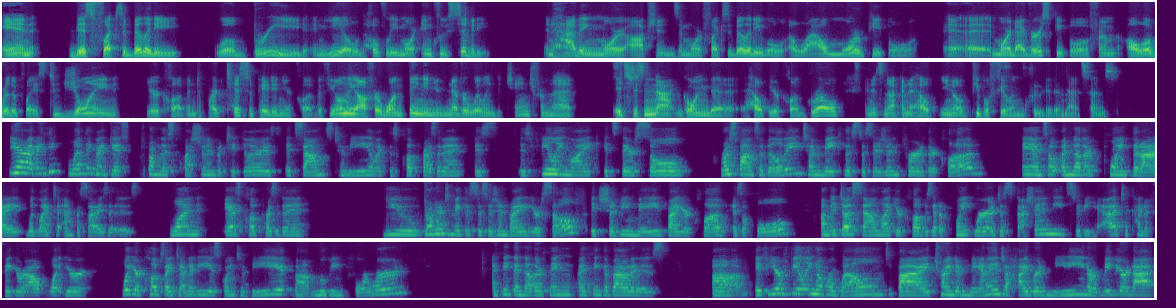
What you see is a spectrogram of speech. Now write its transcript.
And this flexibility will breed and yield hopefully more inclusivity. And having more options and more flexibility will allow more people uh, more diverse people from all over the place to join your club and to participate in your club. If you only offer one thing and you're never willing to change from that, it's just not going to help your club grow and it's not going to help, you know, people feel included in that sense. Yeah, and I think one thing I get from this question in particular is it sounds to me like this club president is is feeling like it's their sole responsibility to make this decision for their club. And so another point that I would like to emphasize is one as club president, you don't have to make this decision by yourself. It should be made by your club as a whole. Um, it does sound like your club is at a point where a discussion needs to be had to kind of figure out what your what your club's identity is going to be um, moving forward. I think another thing I think about is um, if you're feeling overwhelmed by trying to manage a hybrid meeting, or maybe you're not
